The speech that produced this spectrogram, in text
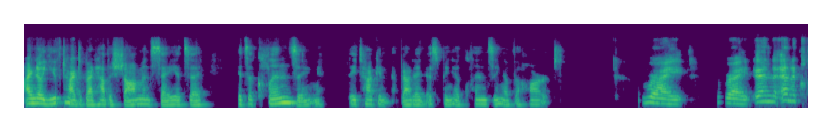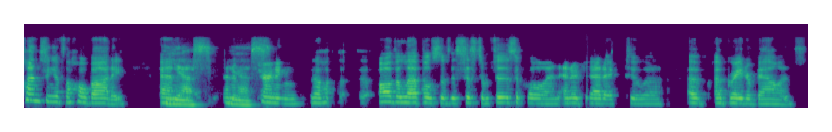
I know you've talked about how the shamans say it's a it's a cleansing. They talk about it as being a cleansing of the heart. Right, right. And and a cleansing of the whole body and Yes, and yes, turning the uh, all the levels of the system, physical and energetic, to a a, a greater balance.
